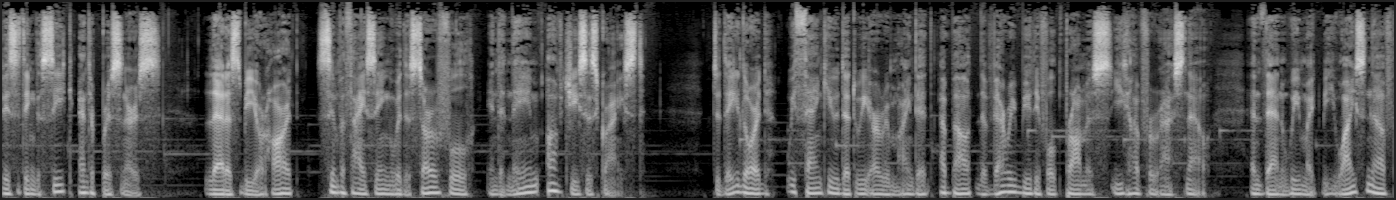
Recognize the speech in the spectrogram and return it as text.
visiting the sick and the prisoners. Let us be your heart sympathizing with the sorrowful in the name of Jesus Christ. Today, Lord, we thank you that we are reminded about the very beautiful promise you have for us now, and then we might be wise enough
